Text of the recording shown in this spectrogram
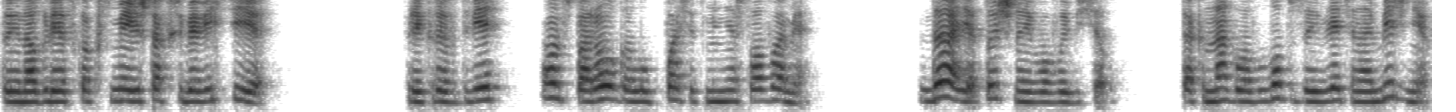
«Ты, наглец, как смеешь так себя вести!» Прикрыв дверь, он с порога лупасит меня словами. Да, я точно его выбесил. Так нагло в лоб заявлять о намерениях,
